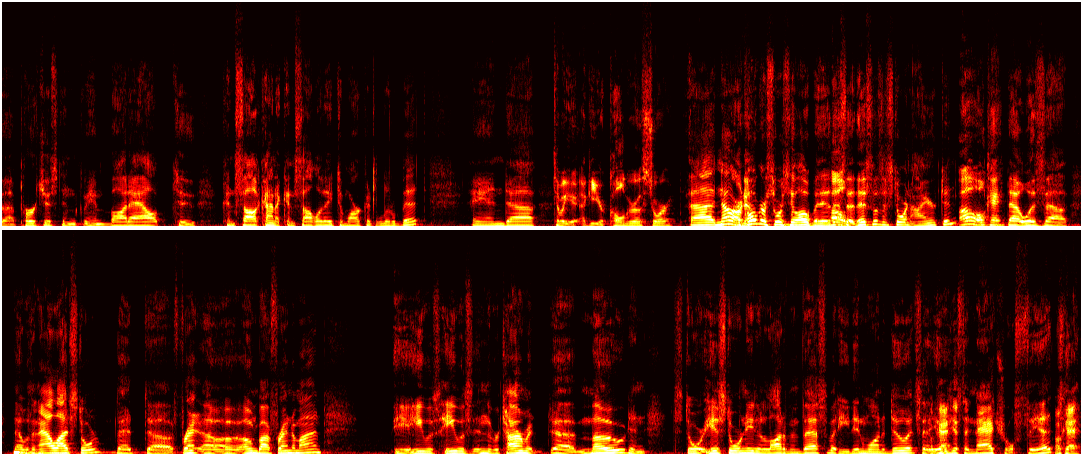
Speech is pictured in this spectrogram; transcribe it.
uh, purchased and, and bought out to consol- kind of consolidate the market a little bit. And uh, Tell me, your, your Coal Grove store? uh, no, our no? Coal Grove store's still open. This, Oh. this was a store in Ironton. Oh, okay. That was uh, that was an Allied store that uh, friend uh, owned by a friend of mine. He, he was he was in the retirement uh, mode, and store his store needed a lot of investment. He didn't want to do it, so it was just a natural fit. Okay.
